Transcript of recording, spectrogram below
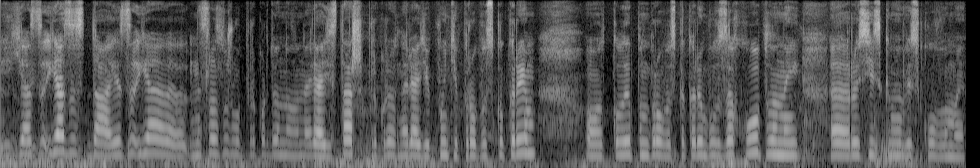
Я я да, я, я несла службу в прикордонному наряді, старший прикордонному наряді в пункті пропуску Крим. От коли пункт пропуску Крим був захоплений е, російськими військовими,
